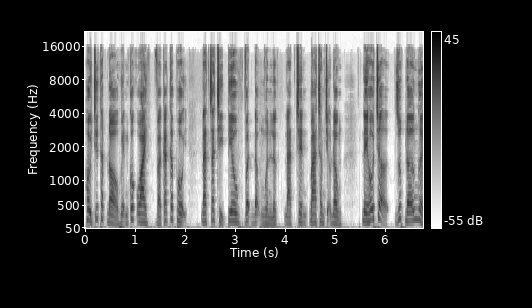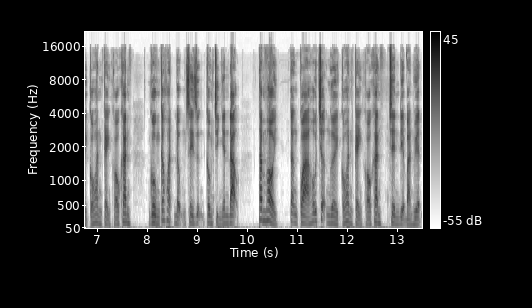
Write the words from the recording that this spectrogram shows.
Hội chữ thập đỏ huyện Quốc Oai và các cấp hội đặt ra chỉ tiêu vận động nguồn lực đạt trên 300 triệu đồng để hỗ trợ giúp đỡ người có hoàn cảnh khó khăn, gồm các hoạt động xây dựng công trình nhân đạo, thăm hỏi, tặng quà hỗ trợ người có hoàn cảnh khó khăn trên địa bàn huyện.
